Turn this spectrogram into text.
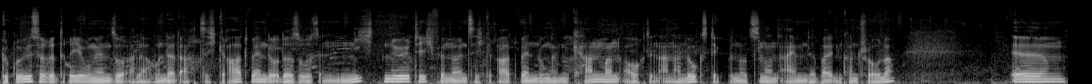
Größere Drehungen, so aller 180 Grad Wende oder so, sind nicht nötig. Für 90 Grad Wendungen kann man auch den Analogstick benutzen an einem der beiden Controller. Ähm,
